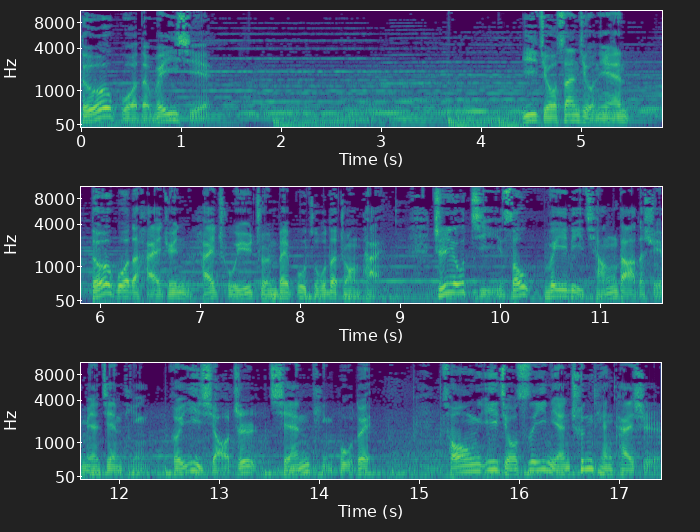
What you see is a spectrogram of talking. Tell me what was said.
德国的威胁。1939年，德国的海军还处于准备不足的状态，只有几艘威力强大的水面舰艇和一小支潜艇部队。从1941年春天开始，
